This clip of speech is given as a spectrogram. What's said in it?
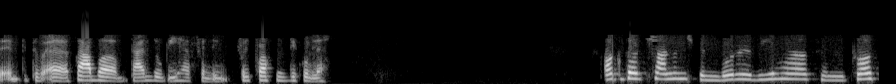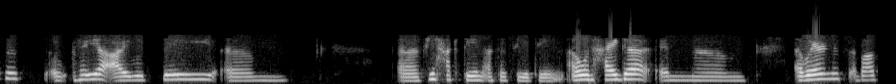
بتبقى صعبة بتعدوا بيها في ال في ال process دي كلها أكبر challenge بنمر بيها في البروسيس هي I would say um, uh, في حاجتين أساسيتين أول حاجة إن um, awareness about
